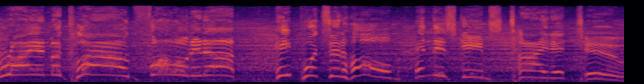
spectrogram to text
Ryan McLeod followed it up. He puts it home, and this game's tied at two.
